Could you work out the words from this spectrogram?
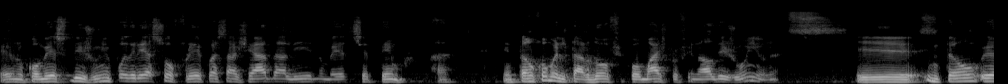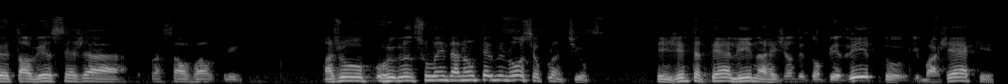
eu, no começo de junho, poderia sofrer com essa geada ali no mês de setembro. Né? Então, como ele tardou, ficou mais para o final de junho, né? E, então, eh, talvez seja para salvar o trigo. Mas o, o, Rio Grande do Sul ainda não terminou seu plantio. Tem gente até ali na região de Dom Pedrito e Bagé, que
